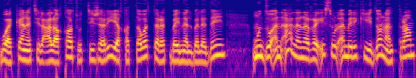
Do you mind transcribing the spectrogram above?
وكانت العلاقات التجارية قد توترت بين البلدين منذ أن أعلن الرئيس الأمريكي دونالد ترامب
